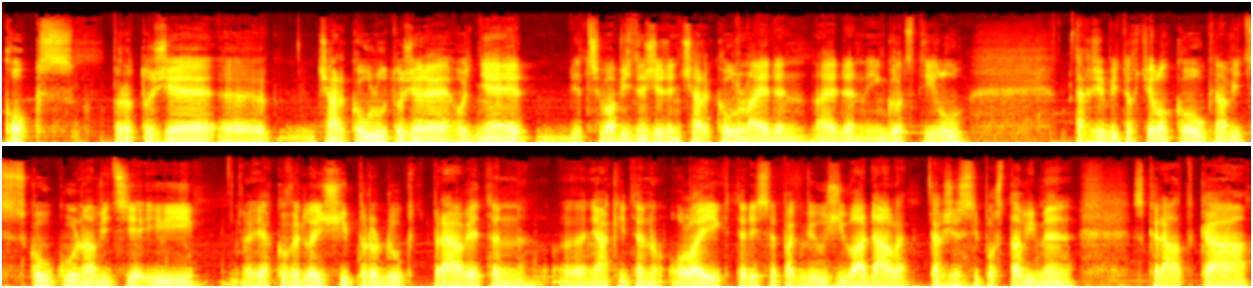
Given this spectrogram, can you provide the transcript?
koks, protože eh, charcoalu to žere hodně, je třeba víc než jeden charcoal na jeden, na jeden ingot steelu. Takže by to chtělo kouk, navíc z kouku navíc je i jako vedlejší produkt právě ten nějaký ten olej, který se pak využívá dále. Takže si postavíme zkrátka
